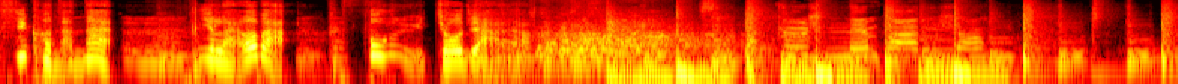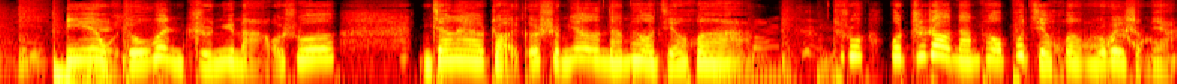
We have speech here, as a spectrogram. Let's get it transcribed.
饥渴难耐；你来了吧，风雨交加呀。明天我就问侄女嘛，我说你将来要找一个什么样的男朋友结婚啊？她说我只找男朋友不结婚。我说为什么呀？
